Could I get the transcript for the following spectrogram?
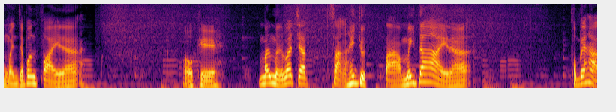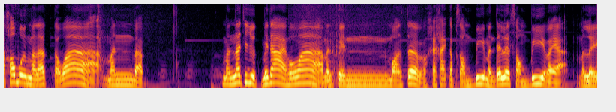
เหมือนจะพ่นไฟนะ โอเค มันเหมือนว่าจะสั่งให้หยุดตามไม่ได้นะฮะผมไปหาข้อมูลมาแล้ว แต่ว่ามันแบบมันน่าจะหยุดไม่ได้ เพราะว่ามันเป็นมอนสเตอร์แบบคล้ายๆกับซอมบี้มันได้เลือกซอมบี้ไปอะมันเลย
